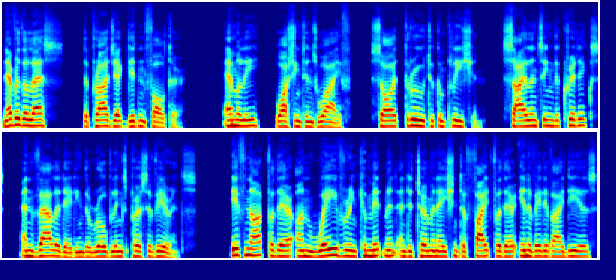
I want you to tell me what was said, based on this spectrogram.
Nevertheless, the project didn't falter. Emily, Washington's wife, saw it through to completion, silencing the critics and validating the Roeblings' perseverance. If not for their unwavering commitment and determination to fight for their innovative ideas,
